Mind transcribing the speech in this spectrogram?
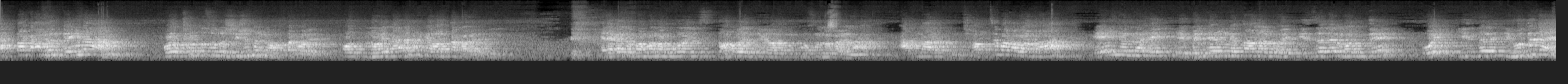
একটা কাফের দেই না ও ছোট ছোট শিশুদেরকে হত্যা করে, ও নয় নারীদেরকে হত্যা করে। আপনার সবচেয়ে বড় কথা এই জন্য এই বেনিয়ামিন নেতানের ইসরায়েলের মধ্যে ওই ইসরায়েলের ইহুদিরাই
